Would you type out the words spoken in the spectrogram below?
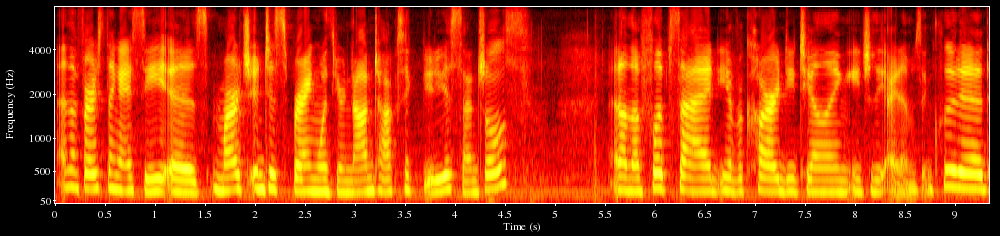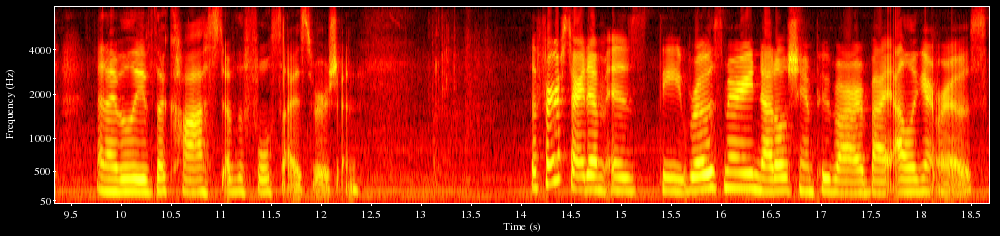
And the first thing I see is March into Spring with your non toxic beauty essentials. And on the flip side, you have a card detailing each of the items included and I believe the cost of the full-size version. The first item is the Rosemary Nettle Shampoo Bar by Elegant Rose.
